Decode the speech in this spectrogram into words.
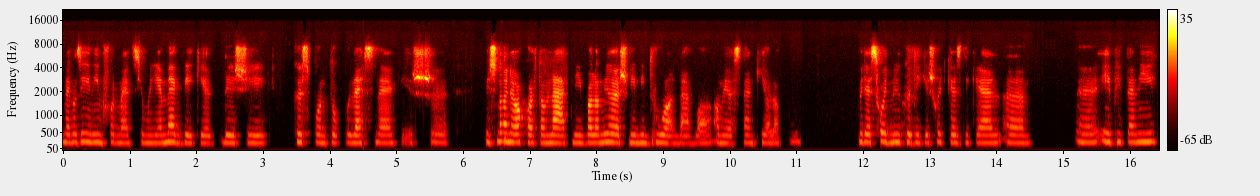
meg az én információm, hogy ilyen megbékélési központok lesznek, és, és nagyon akartam látni valami olyasmi, mint Ruandába, ami aztán kialakult. Hogy ez hogy működik, és hogy kezdik el építeni.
